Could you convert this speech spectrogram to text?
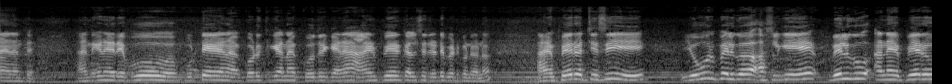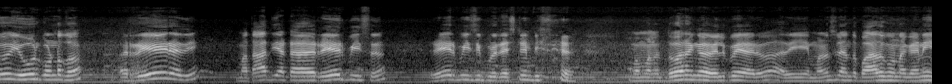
ఆయన అంతే అందుకనే రేపు పుట్టే నా కొడుకుకైనా కూతురికైనా ఆయన పేరు కలిసి రెడ్డి పెట్టుకుంటాను. ఆయన పేరు వచ్చేసి ఎవరు పెలుగు అసలుకి వెలుగు అనే పేరు ఎవరికి ఉండదు. రేర్ అది. మా తాతయ్య అట రేర్ పీస్. రేర్ పీస్ ఇప్పుడు రెస్ట్ ఇన్ పీస్ మమ్మల్ని దూరంగా వెళ్ళిపోయారు. అది మనసులో ఎంత బాధగా ఉన్నా కానీ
